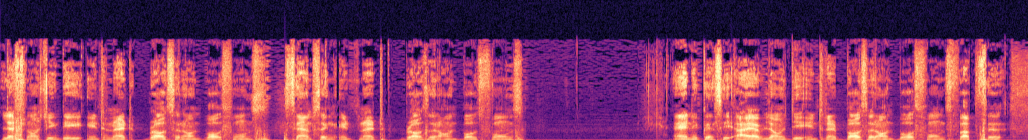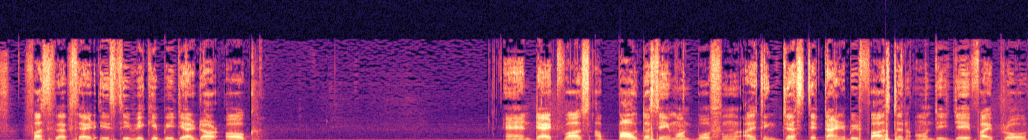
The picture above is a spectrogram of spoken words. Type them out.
Let's launching the internet browser on both phones. Samsung internet browser on both phones and you can see I have launched the internet browser on both phones. First, uh, website is the wikipedia.org and that was about the same on both phones. I think just a tiny bit faster on the J5 Pro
